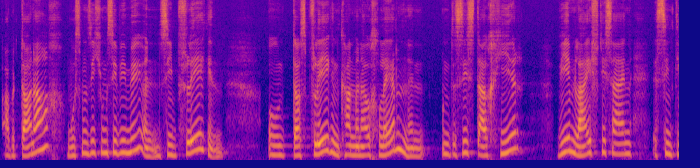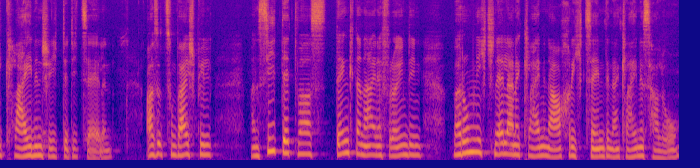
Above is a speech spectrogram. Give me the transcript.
aber danach muss man sich um sie bemühen, sie pflegen. Und das Pflegen kann man auch lernen. Und es ist auch hier wie im Live-Design, es sind die kleinen Schritte, die zählen. Also zum Beispiel Man sieht etwas, denkt an eine Freundin, warum nicht schnell eine kleine Nachricht senden, ein kleines Hallo?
